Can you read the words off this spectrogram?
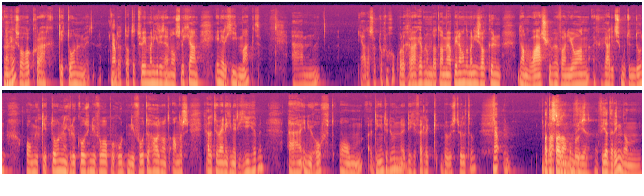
en Mhm. ik zou ook graag ketonen meten. Ja. Omdat dat de twee manieren zijn dat ons lichaam energie maakt. Ehm, ja, dat zou ik toch nog ook wel graag hebben, omdat dat mij op een of andere manier zou kunnen dan waarschuwen van Johan, je gaat iets moeten doen om je ketonen- en glucoseniveau op een goed niveau te houden, want anders gaat het te weinig energie hebben eh, in je hoofd om dingen te doen die je feitelijk bewust wilt doen. Ja. In- in Maar dat zou dan via, via de ring dan...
